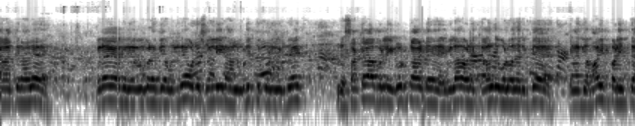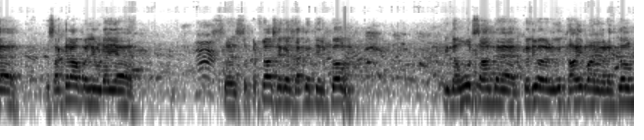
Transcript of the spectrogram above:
காலத்தினாலே பிறகு உங்களுக்கு ஒன்றே ஒன்று சொல்லி நான் முடித்துக் கொள்கின்றேன். இந்த சக்கராப்பள்ளி நூற்றாண்டு விழாவில் கலந்து கொள்வதற்கு எனக்கு வாய்ப்பளித்த இந்த சக்கராப்பள்ளியுடைய ச- ச- சங்கத்திற்கும் இந்த ஊர் சார்ந்த பெரியோர்களுக்கும் தாய்மார்களுக்கும்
